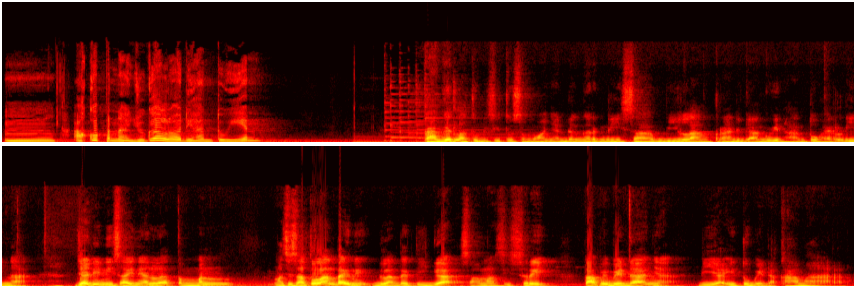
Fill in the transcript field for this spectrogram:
Hmm, aku pernah juga loh dihantuin. Kaget lah tuh di situ semuanya denger Nisa bilang pernah digangguin hantu Herlina. Jadi Nisa ini adalah temen masih satu lantai nih di lantai tiga sama si Sri. Tapi bedanya dia itu beda kamar.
